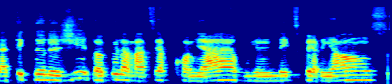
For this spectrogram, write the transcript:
la, technologie est un peu la matière première, où il y a une expérience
